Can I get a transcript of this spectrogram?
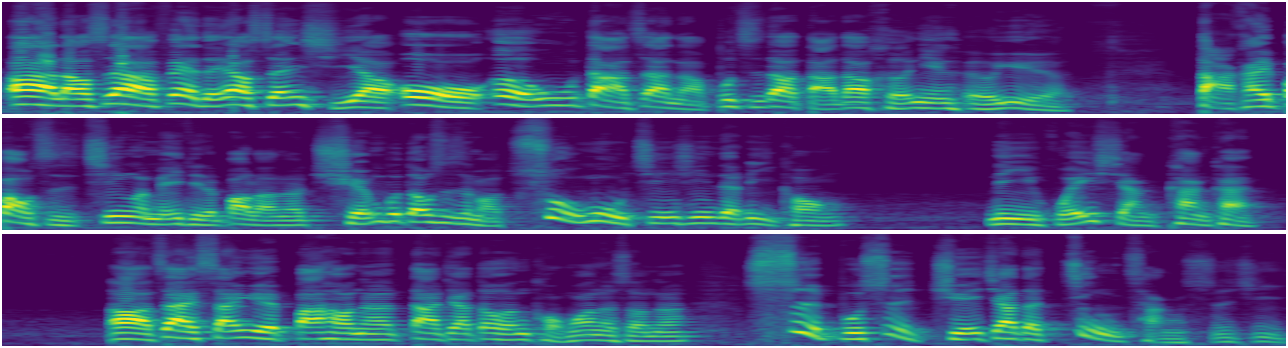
啊，老师啊，Fed 要升息啊，哦，俄乌大战啊，不知道打到何年何月啊？打开报纸新闻媒体的报道呢，全部都是什么触目惊心的利空。你回想看看啊，在三月八号呢，大家都很恐慌的时候呢，是不是绝佳的进场时机？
